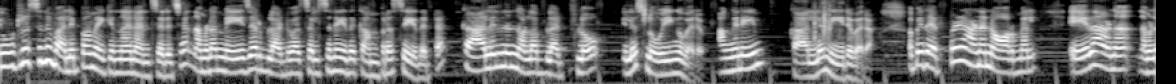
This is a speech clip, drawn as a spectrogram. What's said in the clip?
യൂട്രസിന് വലിപ്പം വയ്ക്കുന്നതിനനുസരിച്ച് നമ്മുടെ മേജർ ബ്ലഡ് വെസൽസിനെ ഇത് കംപ്രസ് ചെയ്തിട്ട് കാലിൽ നിന്നുള്ള ബ്ലഡ് ഫ്ലോയിൽ സ്ലോയിങ് വരും. അങ്ങനെയും കാലിൽ നീര് വരാം. അപ്പോൾ ഇത് എപ്പോഴാണ് നോർമൽ ഏതാണ് നമ്മൾ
